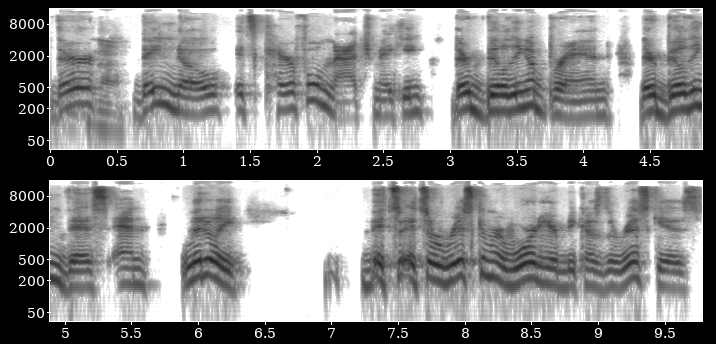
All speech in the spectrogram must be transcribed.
They're, no. they know it's careful matchmaking. They're building a brand. They're building this. And literally, it's it's a risk and reward here because the risk is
